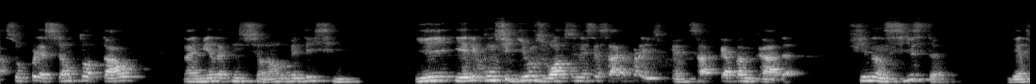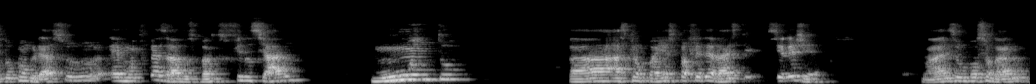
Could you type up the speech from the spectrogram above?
A supressão total na emenda constitucional 95. E, e ele conseguiu os votos necessários para isso, porque a gente sabe que a bancada financista dentro do Congresso é muito pesada. Os bancos financiaram muito as campanhas para federais que se elegeram. Mas o Bolsonaro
